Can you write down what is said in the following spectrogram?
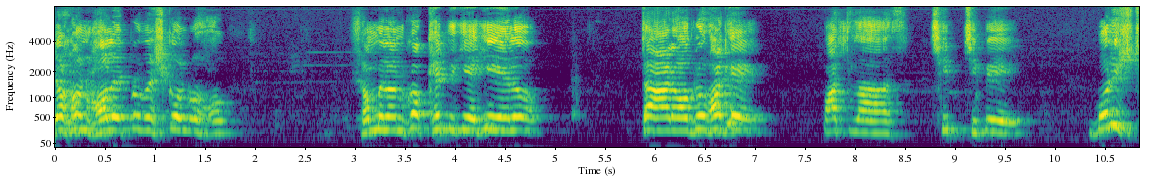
যখন হলে প্রবেশ করল সম্মেলন কক্ষের দিকে এগিয়ে এলো। তার অগ্রভাগে পাতলা ছিপছিপে বলিষ্ঠ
